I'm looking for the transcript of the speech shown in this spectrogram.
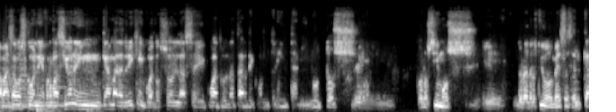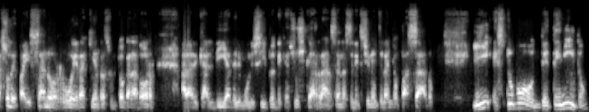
Avanzamos con información en Cámara de Origen cuando son las eh, 4 de la tarde con 30 minutos. Eh, conocimos eh, durante los últimos meses el caso de Paisano Rueda, quien resultó ganador a la alcaldía del municipio de Jesús Carranza en las elecciones del año pasado y estuvo detenido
